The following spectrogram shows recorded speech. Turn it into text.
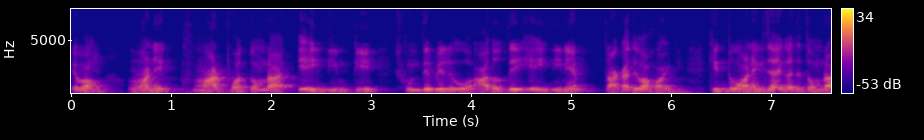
এবং অনেক মারফত তোমরা এই দিনটি শুনতে পেলেও আদতে এই দিনে টাকা দেওয়া হয়নি। কিন্তু অনেক জায়গাতে তোমরা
